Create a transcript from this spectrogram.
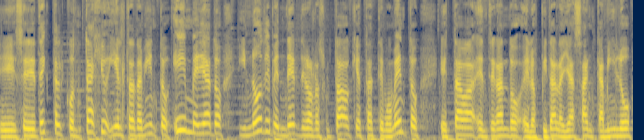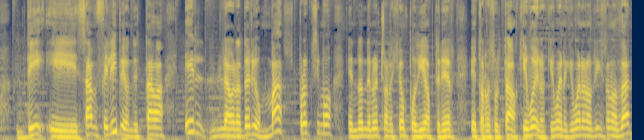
Eh, se detecta el contagio y el tratamiento inmediato y no depender de los resultados que hasta este momento estaba entregando el hospital allá San Camilo de eh, San Felipe, donde estaba el laboratorio más próximo en donde nuestra región podía obtener estos resultados. Qué bueno, qué bueno, qué buena noticia nos dan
